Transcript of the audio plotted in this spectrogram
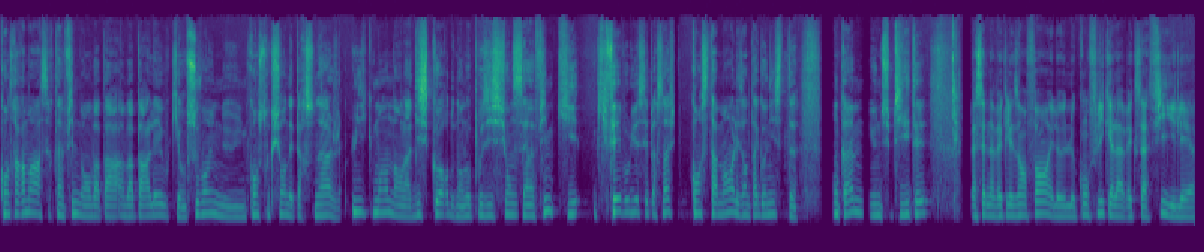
Contrairement à certains films dont on va, parler ou qui ont souvent une, construction des personnages uniquement dans la discorde ou dans l'opposition, c'est un film qui, qui fait évoluer ces personnages constamment. Les antagonistes ont quand même une subtilité. La scène avec les enfants et le, le conflit qu'elle a avec sa fille, il est. euh,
